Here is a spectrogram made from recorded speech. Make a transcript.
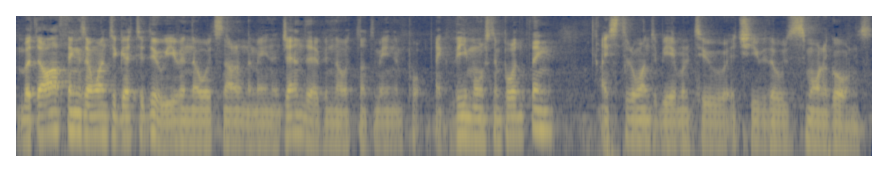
But there are things I want to get to do, even though it's not on the main agenda, even though it's not the main like the most important thing. I still want to be able to achieve those smaller goals.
